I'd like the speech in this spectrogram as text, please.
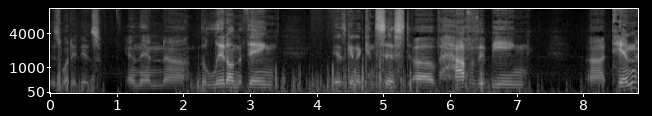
is what it is. And then uh, the lid on the thing is going to consist of half of it being uh, tin.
